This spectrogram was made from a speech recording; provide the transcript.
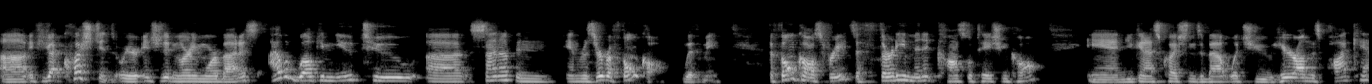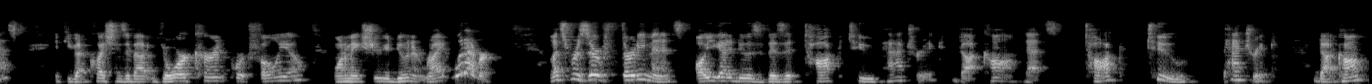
uh, if you got questions or you're interested in learning more about us, I would welcome you to uh, sign up and, and reserve a phone call with me. The phone call is free. It's a 30 minute consultation call and you can ask questions about what you hear on this podcast. If you got questions about your current portfolio, want to make sure you're doing it right, whatever. Let's reserve 30 minutes. All you got to do is visit talktopatrick.com. That's talktopatrick.com.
